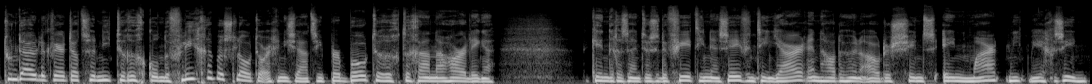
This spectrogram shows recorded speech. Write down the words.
Toen duidelijk werd dat ze niet terug konden vliegen, besloot de organisatie per boot terug te gaan naar Harlingen. De kinderen zijn tussen de 14 en 17 jaar en hadden hun ouders sinds 1 maart niet meer gezien.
